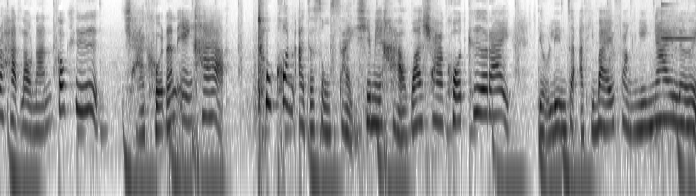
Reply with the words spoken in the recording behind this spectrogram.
รหัสเหล่านั้นก็คือชาโคดนั่นเองค่ะ ทุกคนอาจจะสงสัยใช่ไหมคะว่าชาโคดคืออะไร เดี๋ยวลินจะอธิบายให้ฟังง่ายๆเลย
